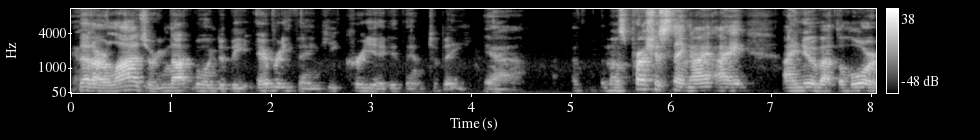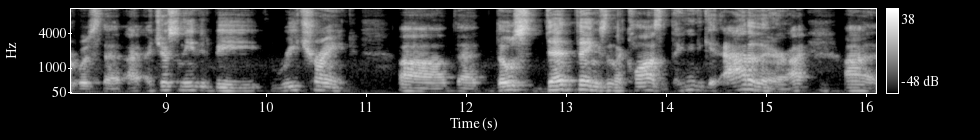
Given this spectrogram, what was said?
yeah. that our lives are not going to be everything he created them to be. Yeah. The most precious thing I, I, I knew about the Lord was that I, I just needed to be retrained. Uh, that those dead things in the closet, they need to get out of there. I, uh,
